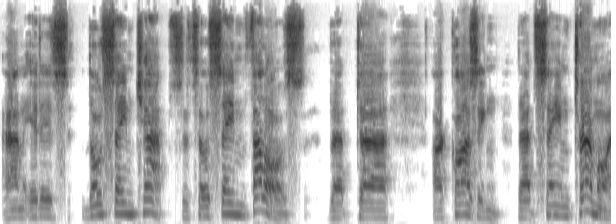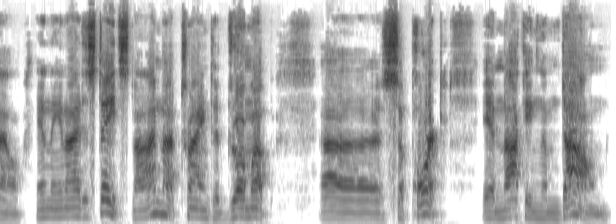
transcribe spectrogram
And it is those same chaps, it's those same fellows that uh, are causing that same turmoil in the United States. Now, I'm not trying to drum up uh, support in knocking them down.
